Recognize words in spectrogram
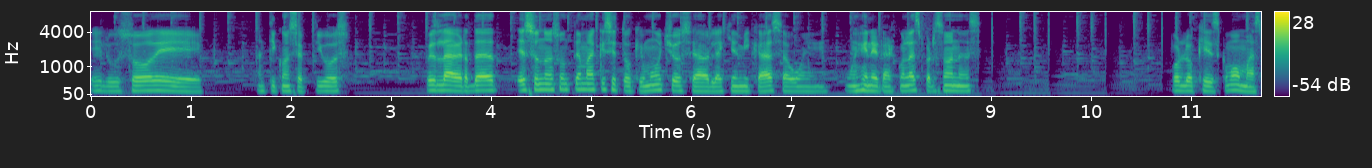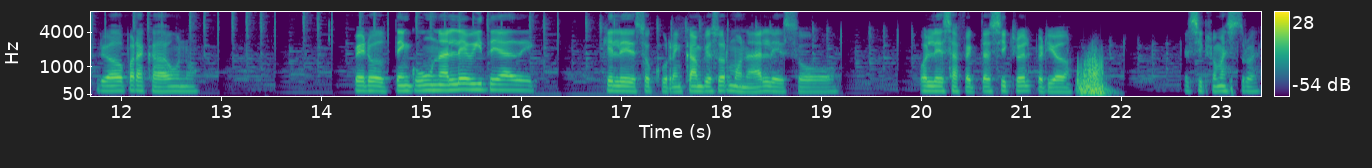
el uso de anticonceptivos. Pues la verdad, eso no es un tema que se toque mucho, se habla aquí en mi casa o en, o en general con las personas, por lo que es como más privado para cada uno pero tengo una leve idea de que les ocurren cambios hormonales o, les afecta el ciclo del periodo, el ciclo menstrual.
